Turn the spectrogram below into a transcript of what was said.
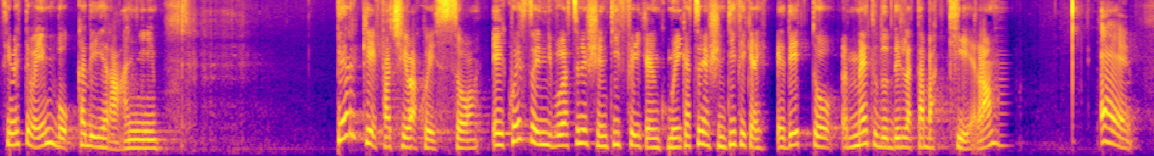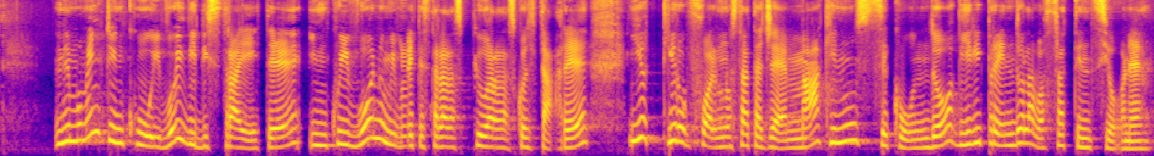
si metteva in bocca dei ragni. Perché faceva questo? E questo in divulgazione scientifica, in comunicazione scientifica è detto metodo della tabacchiera, è nel momento in cui voi vi distraete, in cui voi non mi volete stare più ad ascoltare, io tiro fuori uno stratagemma che in un secondo vi riprendo la vostra attenzione.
